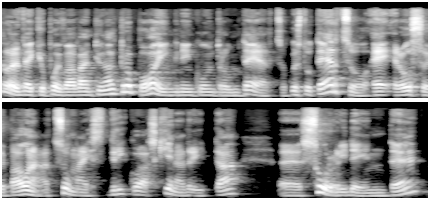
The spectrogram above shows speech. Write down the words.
Allora il vecchio poi va avanti un altro po' e ne incontra un terzo. Questo terzo è rosso e paonazzo, ma è con la schiena dritta, eh, sorridente,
